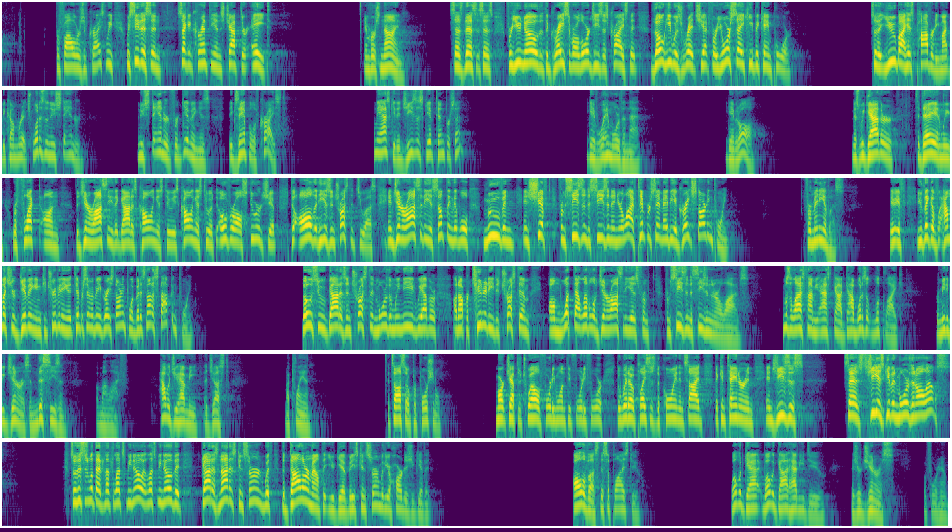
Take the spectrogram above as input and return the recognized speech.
for followers of Christ. We, we see this in Second Corinthians chapter 8 in verse 9 says this it says for you know that the grace of our Lord Jesus Christ that though he was rich yet for your sake he became poor so that you by his poverty might become rich. What is the new standard? The new standard for giving is the example of Christ. Let me ask you did Jesus give 10% he gave way more than that he gave it all. And as we gather today and we reflect on the generosity that God is calling us to, He's calling us to an overall stewardship to all that He has entrusted to us. And generosity is something that will move and, and shift from season to season in your life. 10% may be a great starting point for many of us. If you think of how much you're giving and contributing, 10% would be a great starting point, but it's not a stopping point. Those who God has entrusted more than we need, we have a, an opportunity to trust Him on what that level of generosity is from, from season to season in our lives. When was the last time you asked God, God, what does it look like for me to be generous in this season of my life? How would you have me adjust my plan? It's also proportional. Mark chapter 12, 41 through 44, the widow places the coin inside the container, and, and Jesus says she has given more than all else. So, this is what that lets me know. It lets me know that God is not as concerned with the dollar amount that you give, but He's concerned with your heart as you give it. All of us, this applies to. What would God, what would God have you do as you're generous before Him?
